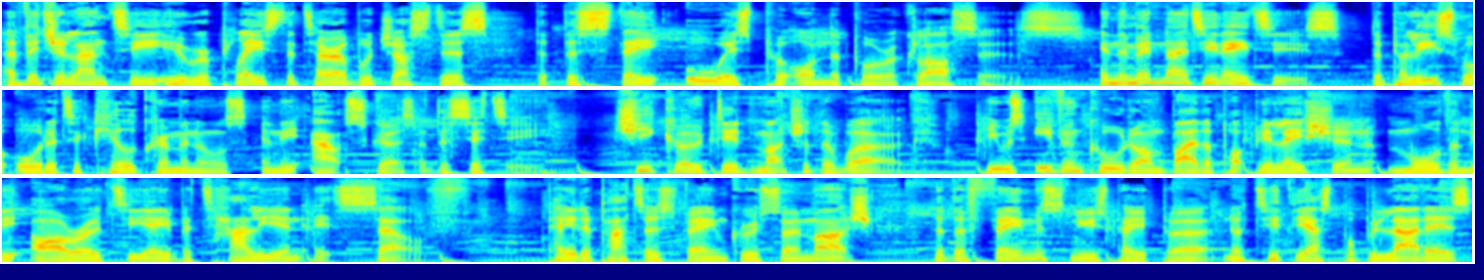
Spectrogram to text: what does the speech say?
a vigilante who replaced the terrible justice that the state always put on the poorer classes. In the mid 1980s, the police were ordered to kill criminals in the outskirts of the city. Chico did much of the work, he was even called on by the population more than the ROTA battalion itself. Pé de Pato's fame grew so much that the famous newspaper Noticias Populares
